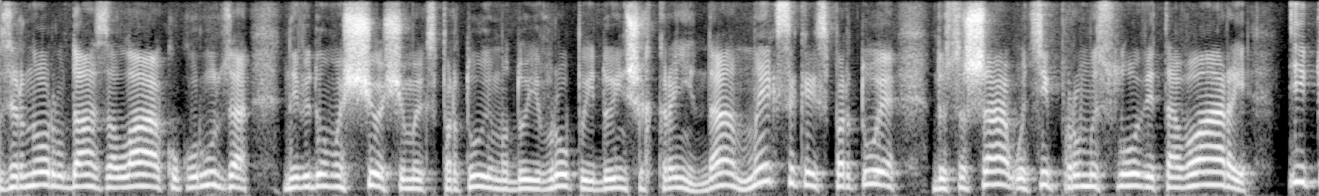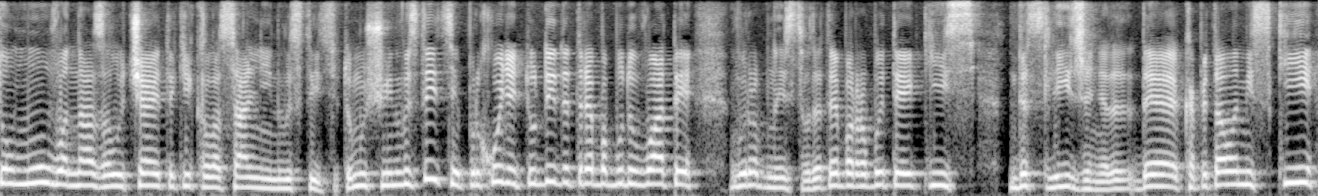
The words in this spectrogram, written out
зерно, руда, зола, кукурудза, невідомо що, що ми експортуємо до Європи і до інших країн. Да? Мексика експортує до США оці промислові товари. І тому вона залучає такі колосальні інвестиції, тому що інвестиції приходять туди, де треба будувати виробництво, де треба робити якісь дослідження, де- капіталомісткі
